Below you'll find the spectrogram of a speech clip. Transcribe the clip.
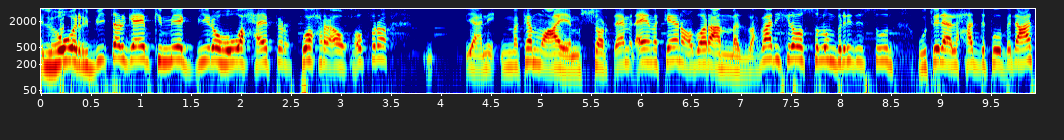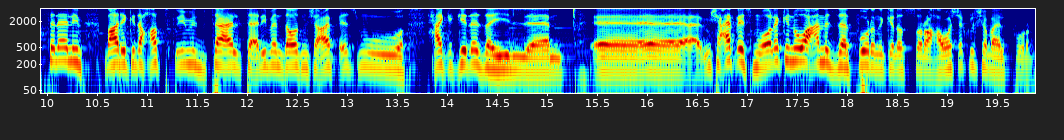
اللي هو ال repeater جايب كمية كبيرة وهو حافر فحر أو حفرة. يعني مكان معين مش شرط. اعمل أي مكان عبارة عن مسبح بعد كده وصلهم بال redstone وطلع لحد فوق. بدا على السلالم. بعد كده حط في إيميل بتاع تقريبا دوت مش عارف اسمه حاجة كده زي ال مش عارف اسمه ولكن هو عامل زي الفرن كده الصراحة. هو شكله شبه الفرن.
